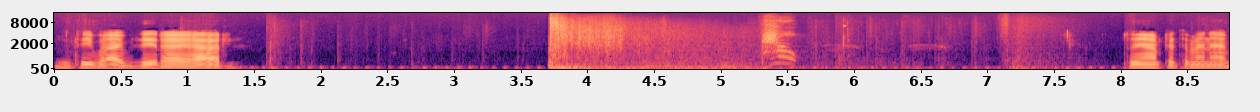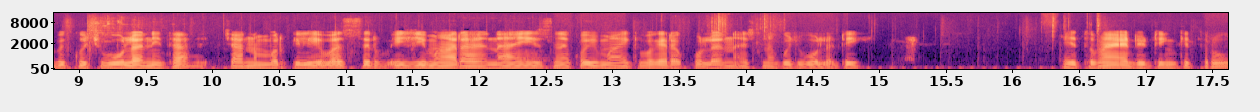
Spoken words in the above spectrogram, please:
रिवाइव दे रहा है यार। तो यहाँ पे तो मैंने अभी कुछ बोला नहीं था चार नंबर के लिए बस सिर्फ़ इजी मारा है ना ही इसने कोई माइक वगैरह खोला ना इसने कुछ बोला ठीक? ये तो मैं एडिटिंग के थ्रू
